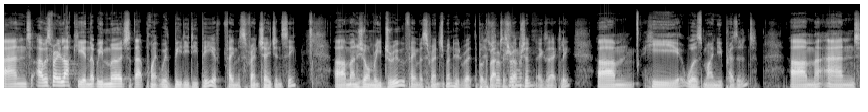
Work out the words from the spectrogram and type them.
And I was very lucky in that we merged at that point with BDDP, a famous French agency, um, and Jean Marie Dru, famous Frenchman who'd wrote the book Disruption. about disruption. Exactly. Um, he was my new president. Um, and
